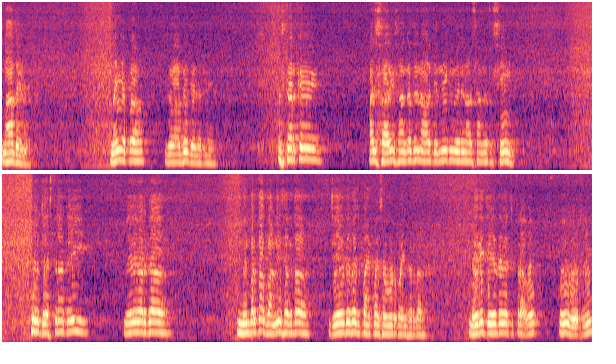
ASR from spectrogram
ਨਾ ਦੇਣਾ। ਨਹੀਂ ਆਪਾਂ ਜਵਾਬ ਵੀ ਦੇ ਦਿੰਦੇ ਆ ਇਸ ਕਰਕੇ ਅੱਜ ਸਾਰੀ ਸੰਗਤ ਦੇ ਨਾਲ, ਜਿੰਨੀ ਕਿ ਮੇਰੇ ਨਾਲ ਸੰਗਤ ਸੀ, ਉਹ ਜਿਸ ਤਰ੍ਹਾਂ ਕਹੀ, ਮੇਰੇ ਵਰਗਾ ਮੈਂਬਰ ਤਾਂ ਬਣ ਨਹੀਂ ਸਕਦਾ ਜੇਬ ਦੇ ਵਿੱਚ 5-500 ਵੋਟ ਪਾਈ ਫਿਰਦਾ। ਮੇਰੀ ਜੇਬ ਦੇ ਵਿੱਚ ਭਰਾਵੋ, ਕੋਈ ਵੋਟ ਨਹੀਂ।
